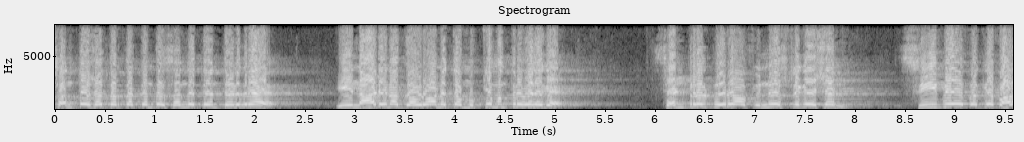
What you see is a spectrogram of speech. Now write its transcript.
ಸಂತೋಷ ತರ್ತಕ್ಕಂಥ ಸಂಗತಿ ಅಂತ ಹೇಳಿದ್ರೆ, ಈ ನಾಡಿನ ಗೌರವಾನ್ವಿತ ಮುಖ್ಯಮಂತ್ರಿಗಳಿಗೆ central bureau of investigation CBI ಬಗ್ಗೆ ಬಹಳ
